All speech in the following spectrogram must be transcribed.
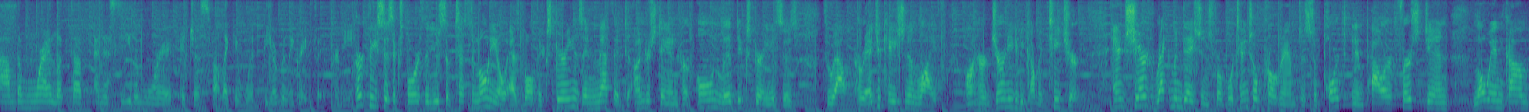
um, the more I looked up NSC, the more it, it, just felt like it would be a really great fit for me. Her thesis explores the use of testimonial as both experience and method to understand her own lived experiences throughout her education and life on her journey to become a teacher and shares recommendations for a potential program to support and empower first-gen, low-income,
